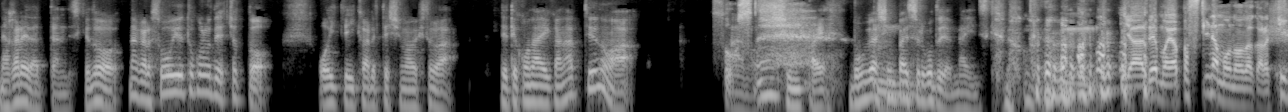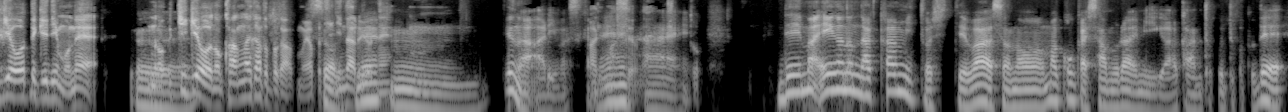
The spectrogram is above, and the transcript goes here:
流れだったんですけどだからそういうところでちょっと置いていかれてしまう人が出てこないかなっていうのはそうですね。心配 僕が心配することじゃないんですけど。いや、でもやっぱ好きなものだから企業的にもね、のうん企業の考え方とかもやっぱ気になるよね。そうん。っていうのはありますかあね。りますよね。はいで、まあ、映画の中身としては、そのまあ、今回、サムライミが監督ってことで、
